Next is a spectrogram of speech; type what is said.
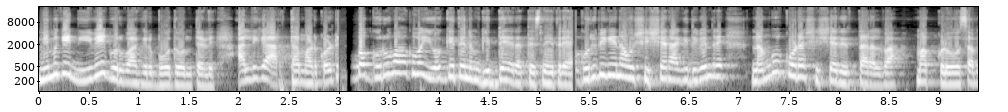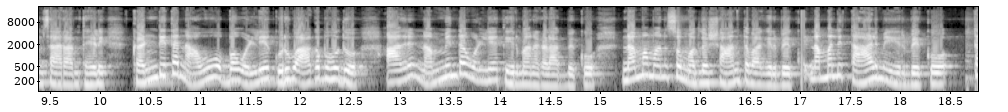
ನಿಮಗೆ ನೀವೇ ಗುರುವಾಗಿರ್ಬೋದು ಅಂತೇಳಿ. ಅಲ್ಲಿಗೆ ಅರ್ಥ ಮಾಡ್ಕೊಳ್ರಿ. ಒಬ್ಬ ಗುರುವಾಗುವ ಯೋಗ್ಯತೆ ನಮ್ಗೆ ಇದ್ದೇ ಇರುತ್ತೆ ಸ್ನೇಹಿತರೆ. ಗುರುವಿಗೆ ನಾವು ಶಿಷ್ಯರಾಗಿದ್ದೀವಿ ಅಂದ್ರೆ ನಮಗೂ ಕೂಡ ಶಿಷ್ಯರು ಇರ್ತಾರಲ್ವಾ? ಮಕ್ಕಳು, ಸಂಸಾರ ಅಂತ ಹೇಳಿ. ಖಂಡಿತ ನಾವು ಒಬ್ಬ ಒಳ್ಳೆಯ ಗುರು ಆಗಬಹುದು. ಆದರೆ ನಮ್ಮಿಂದ ಒಳ್ಳೆಯ ತೀರ್ಮಾನಗಳಾಗಬೇಕು. ನಮ್ಮ ಮನಸ್ಸು ಮೊದಲು ಶಾಂತವಾಗಿರಬೇಕು. ನಮ್ಮಲ್ಲಿ ತಾಳ್ಮೆ ಇರಬೇಕು. ಕಷ್ಟ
